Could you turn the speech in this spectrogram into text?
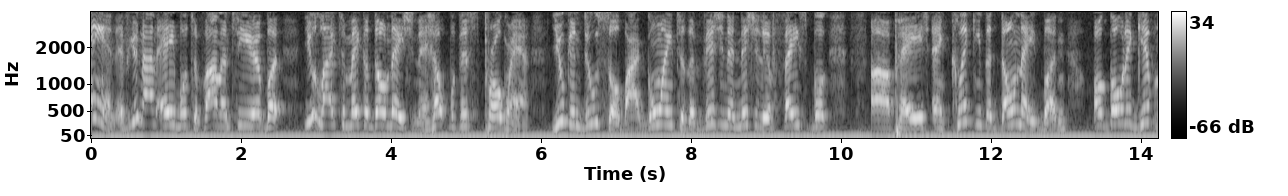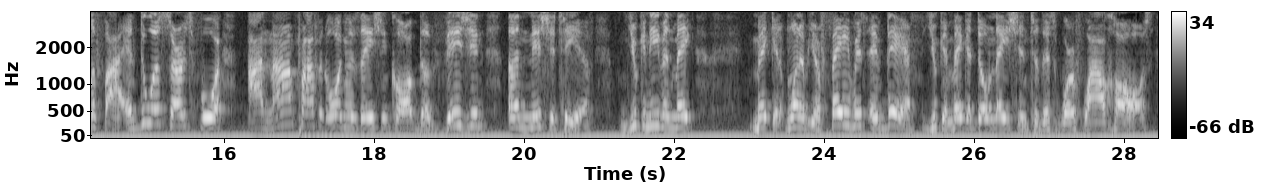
And if you're not able to volunteer, but you'd like to make a donation and help with this program, you can do so by going to the Vision Initiative Facebook uh, page and clicking the donate button, or go to Givelify and do a search for our nonprofit organization called the Vision Initiative. You can even make make it one of your favorites, and there you can make a donation to this worthwhile cause.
